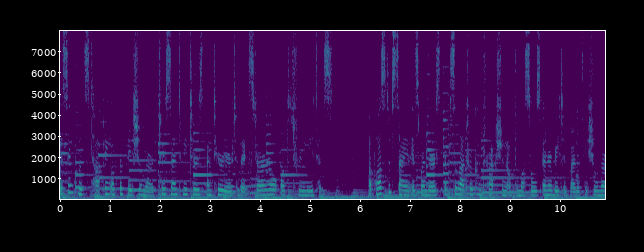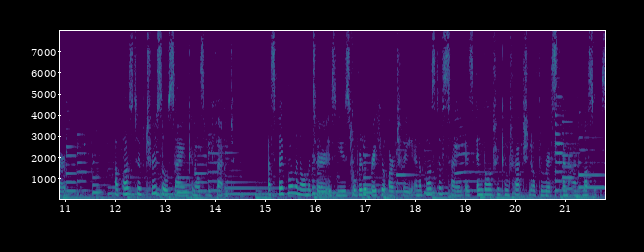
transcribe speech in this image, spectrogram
this includes tapping of the facial nerve 2 cm anterior to the external auditory meatus. A positive sign is when there is ipsilateral contraction of the muscles innervated by the facial nerve. A positive Trousseau sign can also be found. A sphygmomanometer is used over the brachial artery, and a positive sign is involuntary contraction of the wrist and hand muscles.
